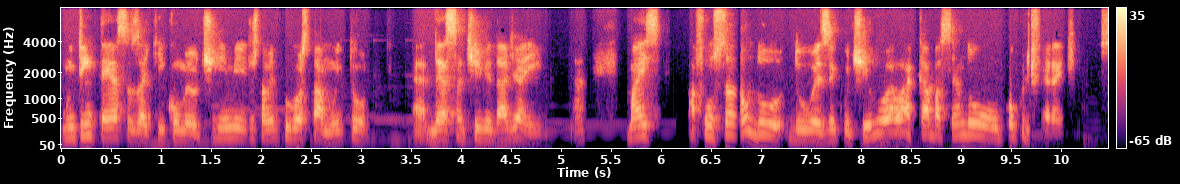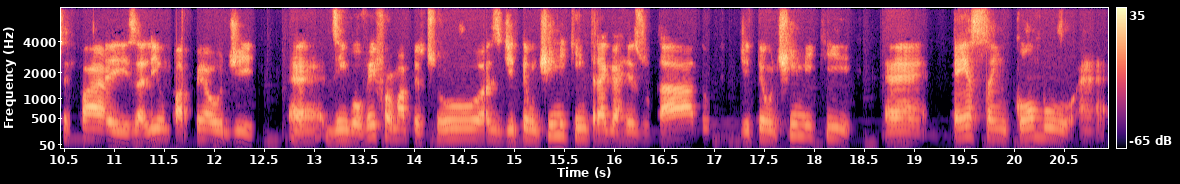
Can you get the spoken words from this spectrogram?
muito intensas aqui com o meu time, justamente por gostar muito é, dessa atividade ainda. Né? Mas a função do, do executivo ela acaba sendo um pouco diferente. Você faz ali um papel de é, desenvolver e formar pessoas, de ter um time que entrega resultado, de ter um time que é, pensa em como é,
